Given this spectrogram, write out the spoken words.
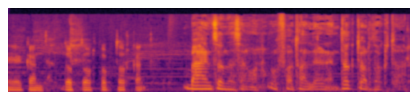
e, kanta, doktor, doktor kanta. Ba, entzun dezagun, ufo taldearen, doktor, doktor.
